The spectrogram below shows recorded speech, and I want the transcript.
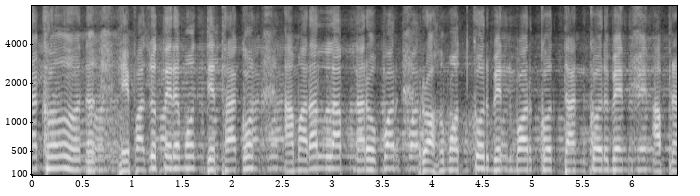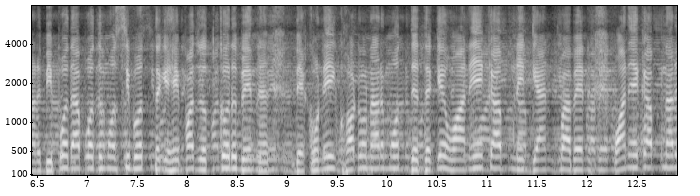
রাখুন, হেফাজতের মধ্যে থাকুন, আমার আল্লাহ আপনার উপর রহমত করবেন, বরকত দান করবেন, আপনার বিপদ আপদ মুসিবত থেকে হেফাজত করবেন। দেখুন, এই ঘটনার মধ্যে থেকে অনেক আপনি জ্ঞান পাবেন, অনেক আপনার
